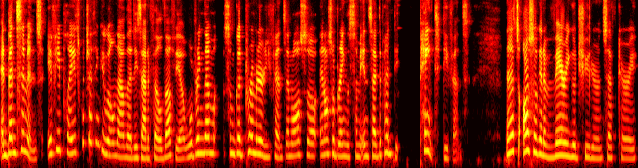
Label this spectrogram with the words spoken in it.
And Ben Simmons, if he plays, which I think he will now that he's out of Philadelphia, will bring them some good perimeter defense and also and also bring some inside the paint defense. The Nets also get a very good shooter in Seth Curry,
